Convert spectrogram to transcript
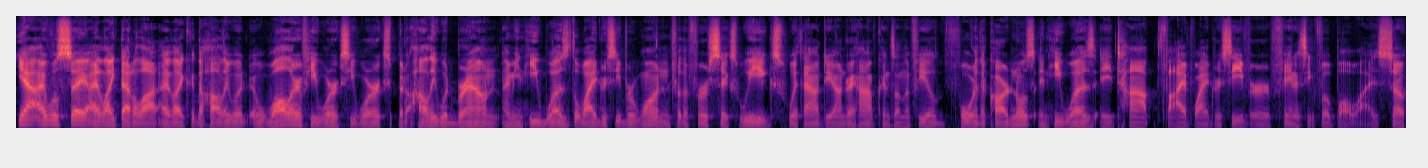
Yeah, I will say I like that a lot. I like the Hollywood Waller. If he works, he works. But Hollywood Brown, I mean, he was the wide receiver one for the first six weeks without DeAndre Hopkins on the field for the Cardinals, and he was a top five wide receiver fantasy football wise. So,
